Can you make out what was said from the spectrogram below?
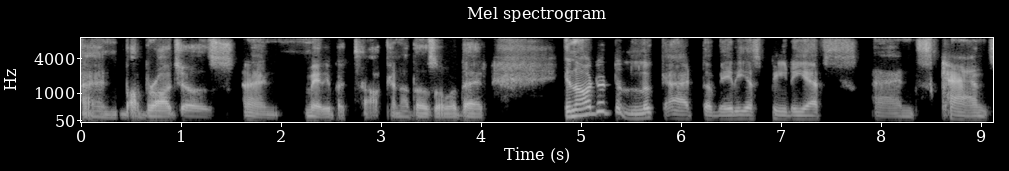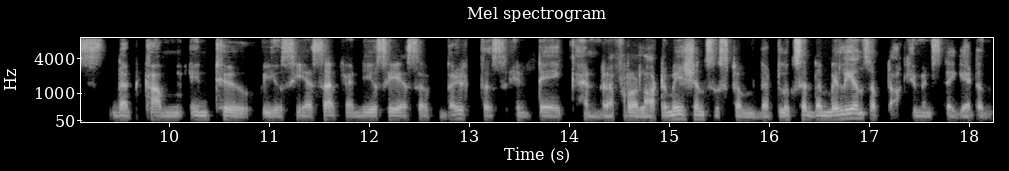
and Bob Rogers and Mary Beth and others over there in order to look at the various PDFs and scans that come into UCSF, and UCSF built this intake and referral automation system that looks at the millions of documents they get and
